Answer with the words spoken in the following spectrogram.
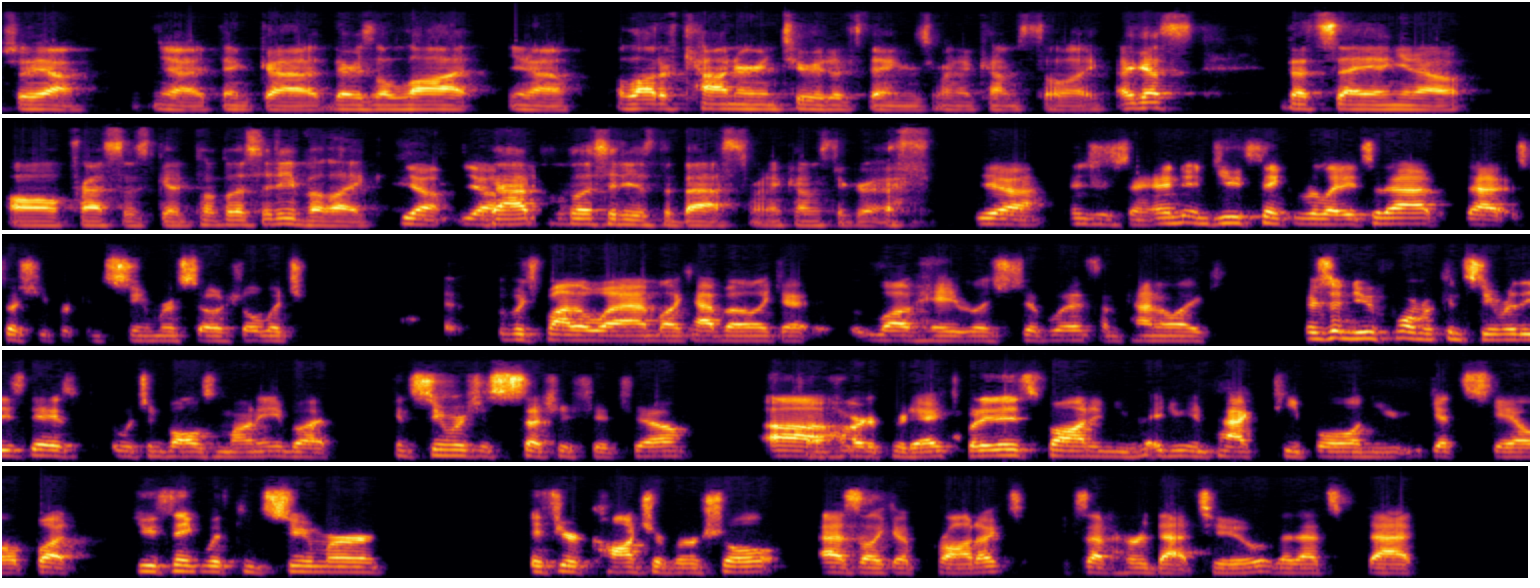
so yeah, yeah, I think uh, there's a lot, you know, a lot of counterintuitive things when it comes to like, I guess that's saying, you know, all press is good publicity, but like yeah, yeah. bad publicity is the best when it comes to growth. Yeah, interesting. And and do you think related to that, that especially for consumer social, which which by the way, I'm like have a like a love hate relationship with. I'm kind of like there's a new form of consumer these days which involves money, but consumer is just such a shit show. Uh, hard to predict, but it is fun and you and you impact people and you get scale. But do you think with consumer, if you're controversial as like a product, because I've heard that too, that that's that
